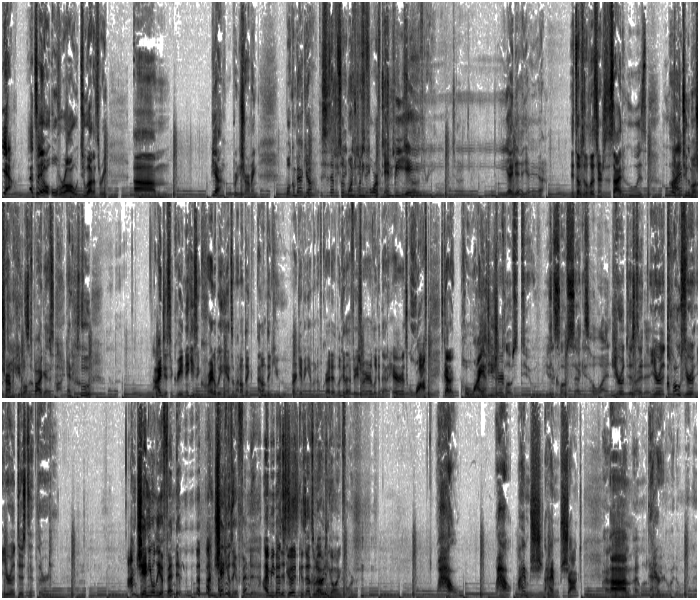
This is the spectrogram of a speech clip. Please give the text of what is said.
Yeah, I'd say overall two out of three. Um, yeah, we're pretty charming. Welcome back, y'all. This is episode say- did you say- 124 of did you say two NBA. Yeah, I did. Yeah, yeah, yeah. It's up to the listeners to decide who is who are the I'm two the most most charming people on this podcast, this podcast. and who. I disagree. Nikki's incredibly handsome. I don't think I don't think you are giving him enough credit. Look at that facial hair. Look at that hair. It's coiffed. He's got a Hawaiian He's a t-shirt. close two. He's It's- a close second. It's Hawaiian You're a Shirt distant. Friday. You're a Close. You're you're a distant third. I'm genuinely offended. I'm genuinely offended. I mean, that's This good because that's what I was going for. Wow, wow. I'm sh- I'm shocked. I, Um, I, I love that hurt. You know I don't mean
